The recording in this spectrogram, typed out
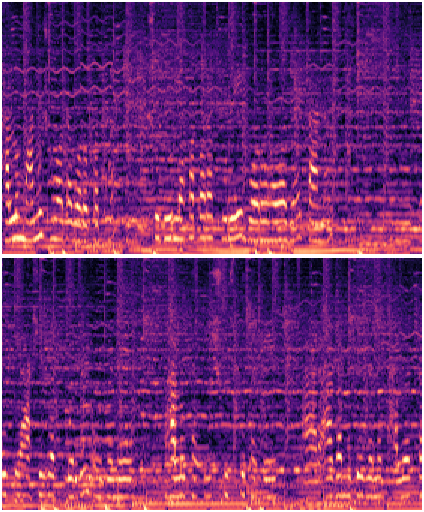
ভালো মানুষ হওয়াটা বড় কথা। শুধু লেখাপড়া করেই বড় হওয়া যায় তা না। ওকে আশীর্বাদ করবেন। ও যেন ভালো থাকে, সুস্থ থাকে আর আগামীতে যেন ভালো একটা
